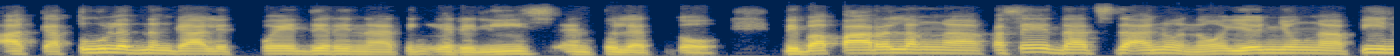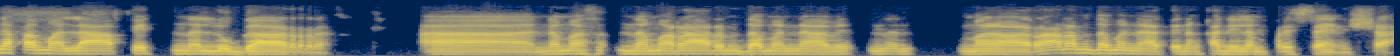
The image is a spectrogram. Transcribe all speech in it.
at katulad ng galit, pwede rin nating i-release and to let go. 'Di ba? Para lang uh, kasi that's the ano no, 'yun yung uh, pinakamalapit na lugar uh, na, mas, na mararamdaman namin na, mararamdaman natin ang kanilang presensya.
